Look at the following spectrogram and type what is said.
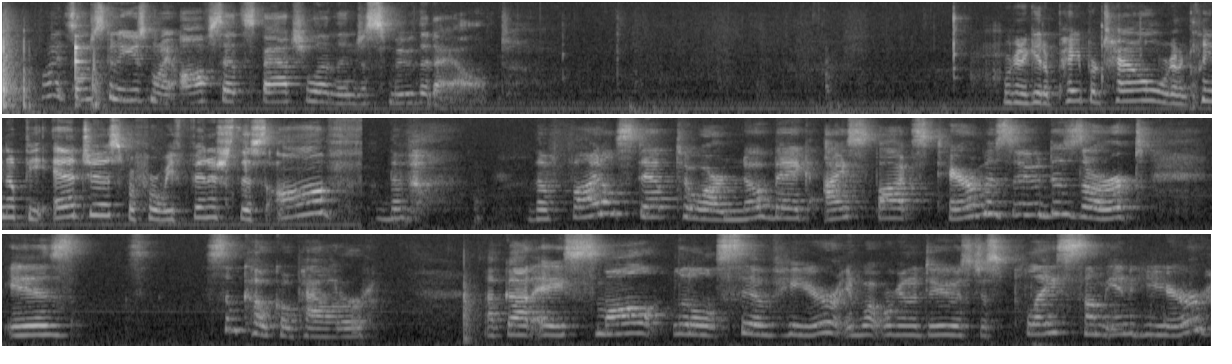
Alright, so I'm just going to use my offset spatula and then just smooth it out. We're going to get a paper towel. We're going to clean up the edges before we finish this off. The, the final step to our no-bake icebox tiramisu dessert is some cocoa powder. I've got a small little sieve here and what we're going to do is just place some in here.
